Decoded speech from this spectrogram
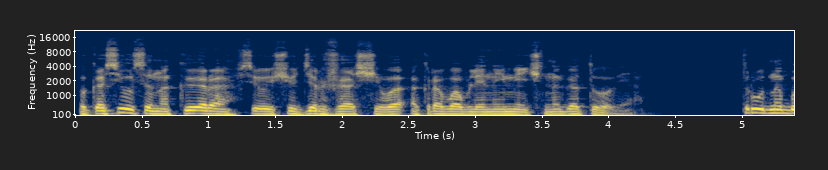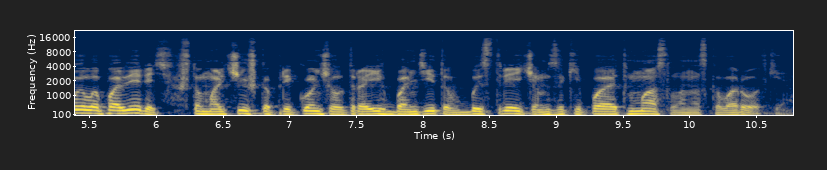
покосился на Кэра, все еще держащего окровавленный меч наготове. Трудно было поверить, что мальчишка прикончил троих бандитов быстрее, чем закипает масло на сковородке.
